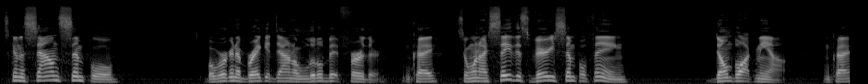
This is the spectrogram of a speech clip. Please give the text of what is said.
It's going to sound simple, but we're going to break it down a little bit further, okay? So when I say this very simple thing, don't block me out, okay?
